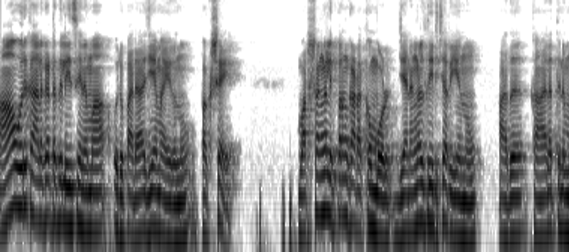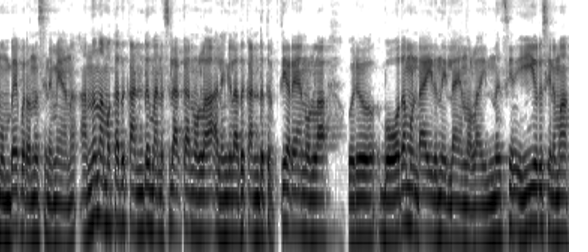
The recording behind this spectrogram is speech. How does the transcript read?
ആ ഒരു കാലഘട്ടത്തിൽ ഈ സിനിമ ഒരു പരാജയമായിരുന്നു. പക്ഷേ വർഷങ്ങൾ ഇപ്പുറം കടക്കുമ്പോൾ ജനങ്ങൾ തിരിച്ചറിയുന്നു അത് കാലത്തിന് മുമ്പേ പിറന്ന സിനിമയാണ്. അന്ന് നമുക്കത് കണ്ട് മനസ്സിലാക്കാനുള്ള അല്ലെങ്കിൽ അത് കണ്ട് തൃപ്തി അടയാനുള്ള ഒരു ബോധമുണ്ടായിരുന്നില്ല എന്നുള്ള ഇന്ന് ഈ ഒരു സിനിമ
